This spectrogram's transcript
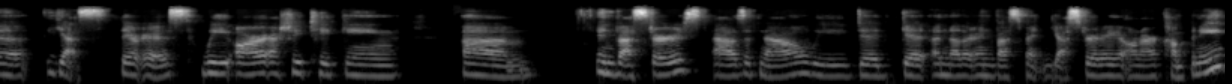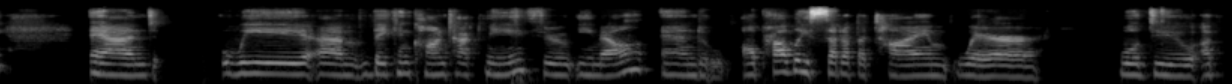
to, yes, there is. We are actually taking um, investors as of now. We did get another investment yesterday on our company. And we um, they can contact me through email and i'll probably set up a time where we'll do a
